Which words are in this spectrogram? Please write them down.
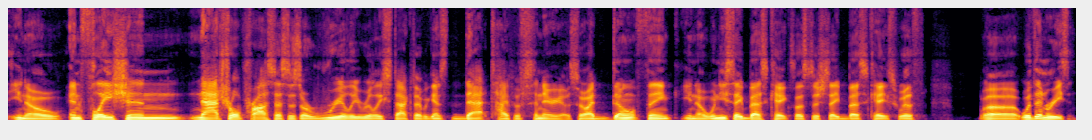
you know inflation natural processes are really really stacked up against that type of scenario. So I don't think you know when you say best case, let's just say best case with uh, within reason.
